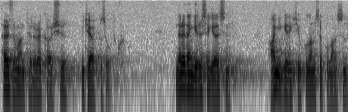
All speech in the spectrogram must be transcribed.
her zaman teröre karşı müteyakkız olduk. Nereden gelirse gelsin, hangi gerekçeyi kullanırsa kullansın,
